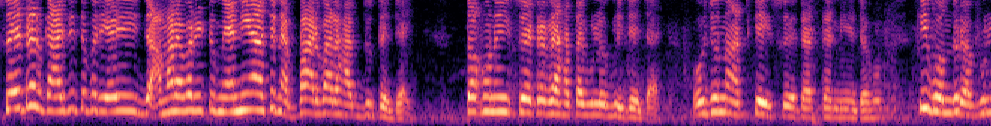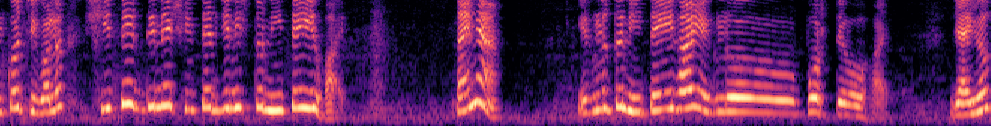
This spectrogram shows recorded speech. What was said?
সোয়েটার গায়ে দিতে পারি, এই আমার আবার একটু ম্যানিয়া আছে না, বারবার হাত ধুতে যাই, তখন এই সোয়েটারের হাতাগুলো ভিজে যায়। ওই জন্য আজকে এই সোয়েটারটা নিয়ে যাব। কি বন্ধুরা, ভুল করছি বলো? শীতের দিনে শীতের জিনিস তো নিতেই হয়, তাই না? এগুলো তো নিতেই হয়, এগুলো পরতেও হয়। যাই হোক,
